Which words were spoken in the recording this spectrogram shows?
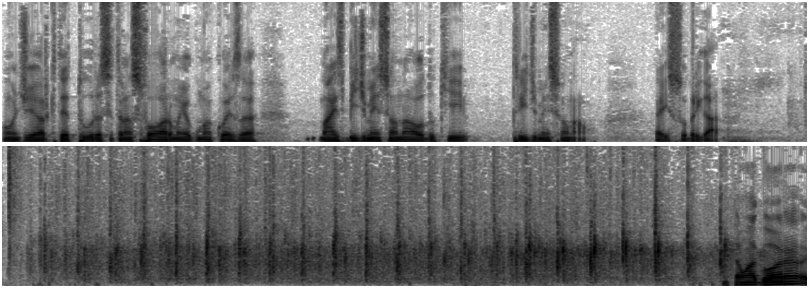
onde a arquitetura se transforma em alguma coisa mais bidimensional do que tridimensional. É isso, obrigado. Então agora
